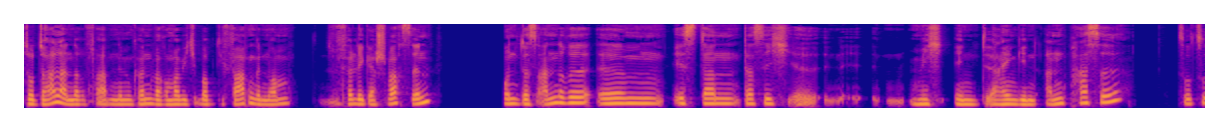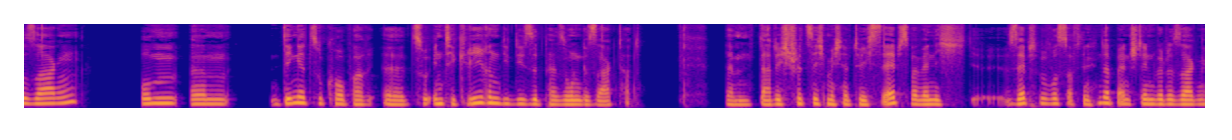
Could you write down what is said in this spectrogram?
total andere Farben nehmen können. Warum habe ich überhaupt die Farben genommen? Völliger Schwachsinn. Und das andere ähm, ist dann, dass ich äh, mich in dahingehend anpasse, sozusagen, um ähm, Dinge zu, äh, zu integrieren, die diese Person gesagt hat. Ähm, dadurch schütze ich mich natürlich selbst, weil wenn ich äh, selbstbewusst auf den Hinterbeinen stehen würde, sagen,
